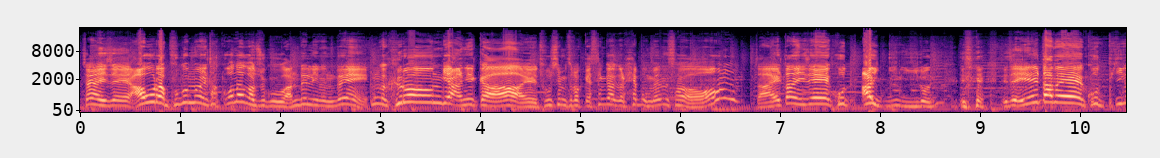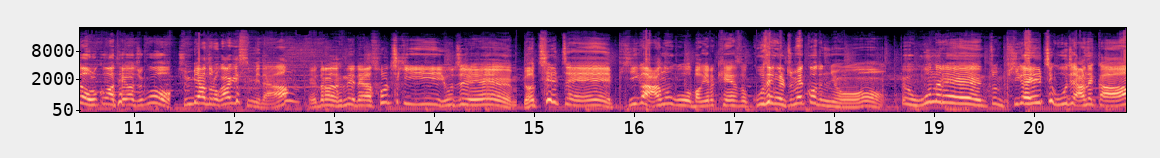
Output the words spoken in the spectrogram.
자 이제 아우라 부금을 다 꺼놔가지고 안 들리는데 뭔가 그런 게 아닐까 예, 조심스럽게 생각을 해보면서. 자 일단 이제 곧 아 이런. 이제 일단은 곧 비가 올 것 같아가지고 준비하도록 하겠습니다. 얘들아 근데 내가 솔직히 요즘 며칠째 비가 안 오고 막 이렇게 해서 고생을 좀 했거든요. 오늘은 좀 비가 일찍 오지 않을까?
